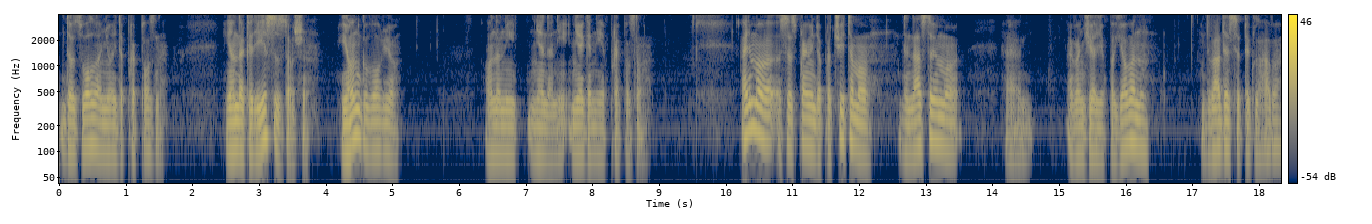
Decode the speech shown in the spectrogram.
dozvolila njoj da prepozna. I onda kad je Isus došao i on govorio, ona ni, njena, njega nije prepoznala. Ajdemo se spremiti da pročitamo, da nastavimo eh, Evanđelje po Jovanu, 20. glava,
